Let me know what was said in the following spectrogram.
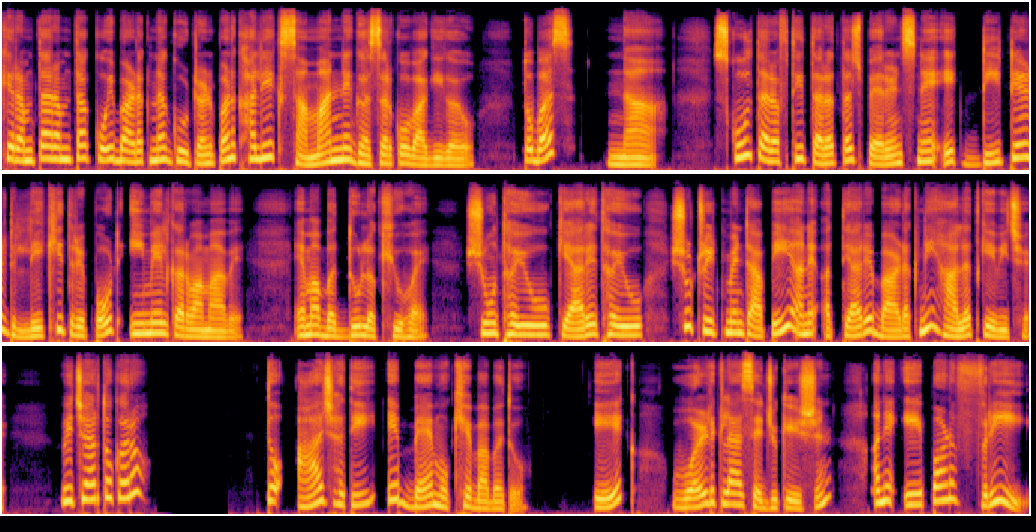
કે રમતા રમતા કોઈ બાળકના ઘૂંટણ પણ ખાલી એક સામાન્ય ઘસરકો વાગી ગયો. તો બસ? ના. સ્કૂલ તરફથી તરત જ પેરેન્ટ્સને એક ડિટેલ્ડ લેખિત રિપોર્ટ ઈમેલ કરવામાં આવે. એમાં બધું લખ્યું હોય. શું થયું? ક્યારે થયું? શું ટ્રીટમેન્ટ આપી? અને અત્યારે બાળકની હાલત કેવી છે? વિચાર તો કરો. તો આ જ હતી એ બે મુખ્ય બાબતો. એક વર્લ્ડ ક્લાસ એજ્યુકેશન અને એ પણ ફ્રી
